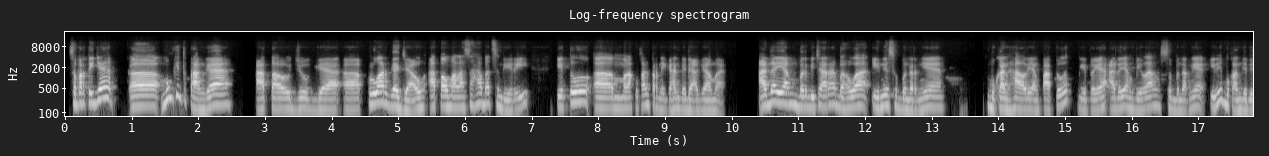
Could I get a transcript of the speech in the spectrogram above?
sepertinya uh, mungkin tetangga atau juga uh, keluarga jauh atau malah sahabat sendiri itu uh, melakukan pernikahan beda agama ada yang berbicara bahwa ini sebenarnya bukan hal yang patut gitu ya. Ada yang bilang sebenarnya ini bukan menjadi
